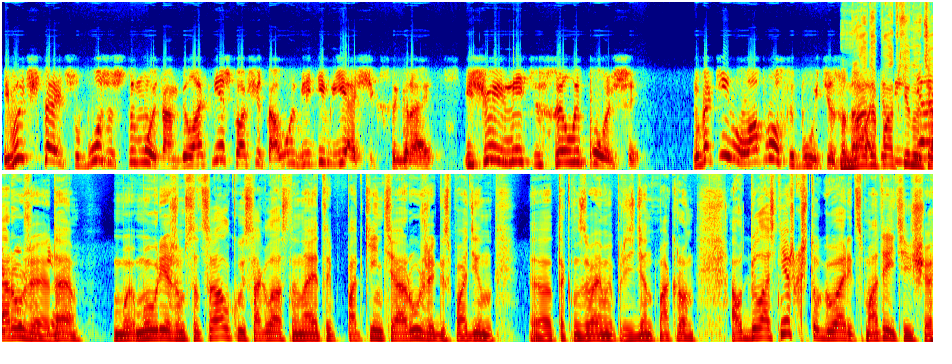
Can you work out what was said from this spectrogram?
И вы читаете, что, боже ж ты мой, там Белоснежка вообще того, гляди, в ящик сыграет. Еще и вместе с целой Польшей. Ну какие вы вопросы будете задавать? Надо подкинуть оружие, тема. да мы, мы урежем социалку и согласны на это. Подкиньте оружие, господин э, так называемый президент Макрон. А вот Белоснежка что говорит? Смотрите еще,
